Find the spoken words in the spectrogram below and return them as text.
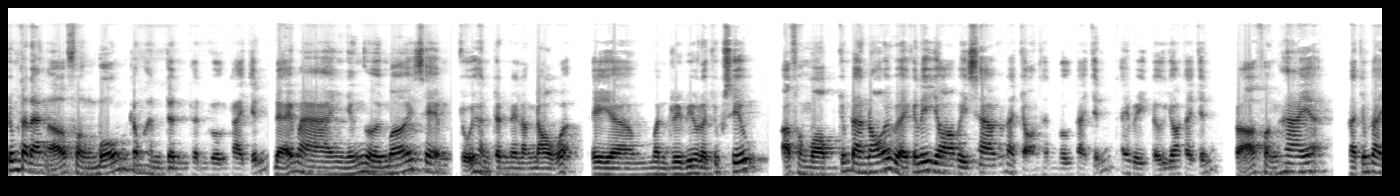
Chúng ta đang ở phần 4 trong hành trình thịnh vượng tài chính. Để mà những người mới xem chuỗi hành trình này lần đầu á thì à, mình review là chút xíu ở phần 1 chúng ta nói về cái lý do vì sao chúng ta chọn thịnh vượng tài chính thay vì tự do tài chính. Rồi ở phần 2 á là chúng ta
